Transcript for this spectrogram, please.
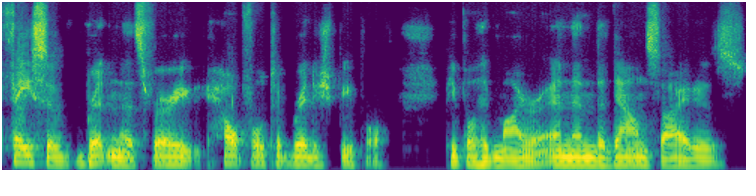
face of Britain that's very helpful to British people. People admire. And then the downside is,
